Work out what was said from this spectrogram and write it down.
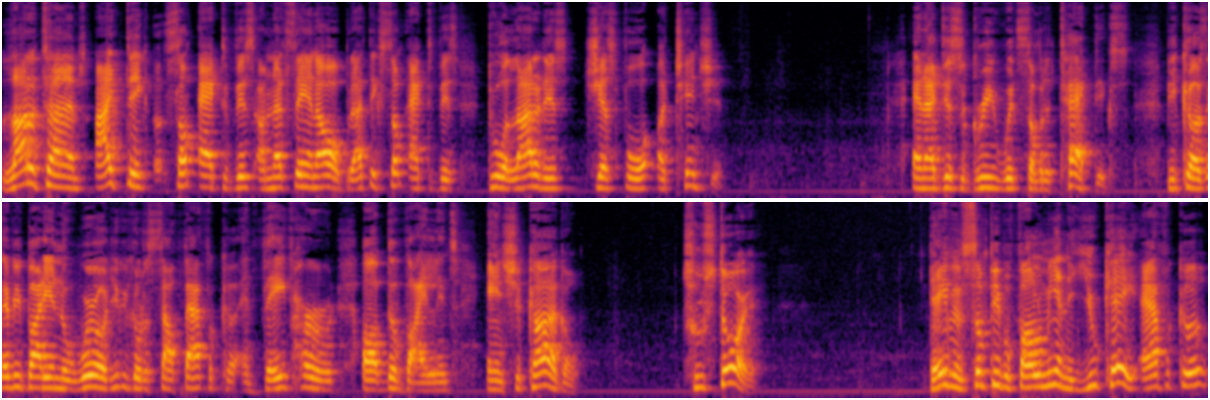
A lot of times, I think some activists, I'm not saying all, but I think some activists do a lot of this just for attention. And I disagree with some of the tactics because everybody in the world, you could go to South Africa and they've heard of the violence in Chicago. True story. Even some people follow me in the UK, Africa,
